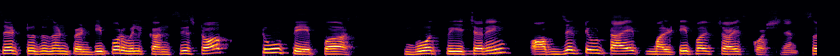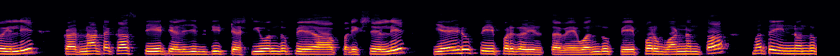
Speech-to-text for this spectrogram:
set two thousand twenty four will consist of two papers both featuring objective type multiple choice question so ಇಲ್ಲಿ ಕರ್ನಾಟಕ ಸ್ಟೇಟ್ ಎಲಿಜಿಬಿಲಿಟಿ ಟೆಸ್ಟ್ ಈ ಒಂದು ಪೇ ಪರೀಕ್ಷೆಯಲ್ಲಿ ಎರಡು ಪೇಪರ್ಗಳಿರ್ತವೆ ಒಂದು ಪೇಪರ್ ಒನ್ ಅಂತ, ಮತ್ತು ಇನ್ನೊಂದು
